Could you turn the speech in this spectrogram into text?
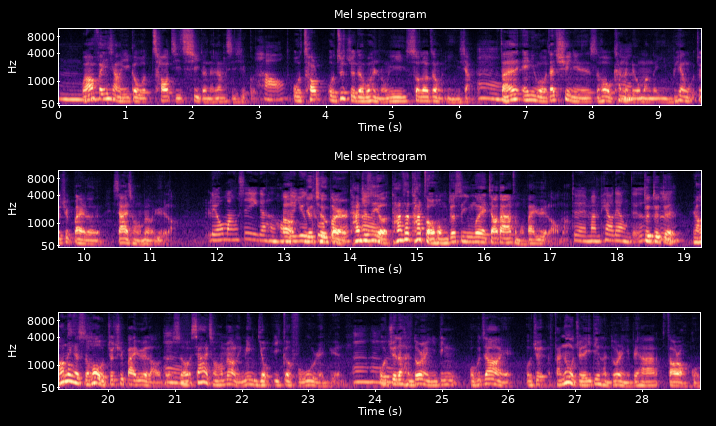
嗯，我要分享一个我超级气的能量吸血鬼。好，我超我就觉得我很容易受到这种影响。嗯，反正 anyway，我在去年的时候，我看了流氓的影片，我就去拜了霞海城隍庙的月老。流氓是一个很红的 YouTuber，他就是有他他他走红，就是因为教大家怎么拜月老嘛。对，蛮漂亮的。对对对。然后那个时候我就去拜月老的时候，霞海城隍庙里面有一个服务人员。嗯哼。我觉得很多人一定我不知道哎，我觉得反正我觉得一定很多人也被他骚扰过。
